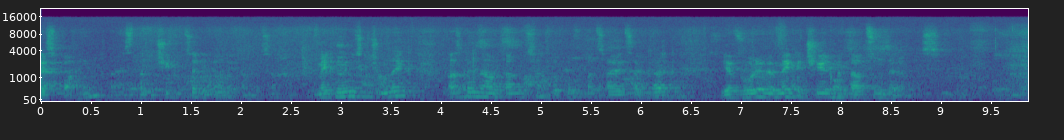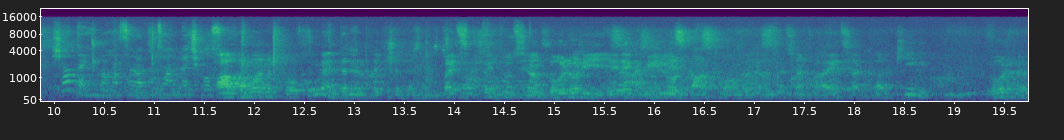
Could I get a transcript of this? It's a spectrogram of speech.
այս պահին Հայաստանը չի լուծել իր անվտանգության խնդիրը։ Մենք նույնիսկ չունենք ազգային անվտանգության փոփոխված հայեցակարգ եւ որևէ մեկը չի էլ մտածում դրա մասին։ Շատ է հիմա հասարակության մեջ խոսում։ Աղավանը փոխում են դնեն թե չդնեն, բայց պետության բոլորի 3 միլիոն մարդու անվտանգության հայեցակարգին որևէ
